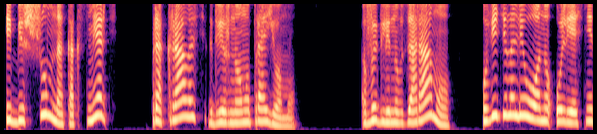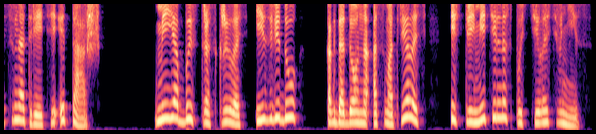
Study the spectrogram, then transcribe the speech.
и бесшумно, как смерть, прокралась к дверному проему. Выглянув за раму, увидела Леону у лестницы на третий этаж. Мия быстро скрылась из виду, когда Дона осмотрелась и стремительно спустилась вниз.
